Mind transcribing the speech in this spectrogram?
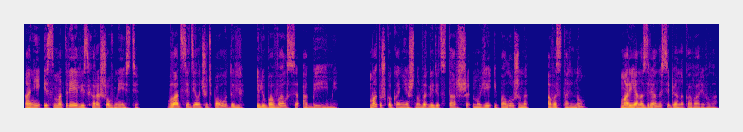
Они и смотрелись хорошо вместе. Влад сидел чуть поодаль и любовался обеими. Матушка, конечно, выглядит старше, но ей и положено, а в остальном Марьяна зря на себя наговаривала.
